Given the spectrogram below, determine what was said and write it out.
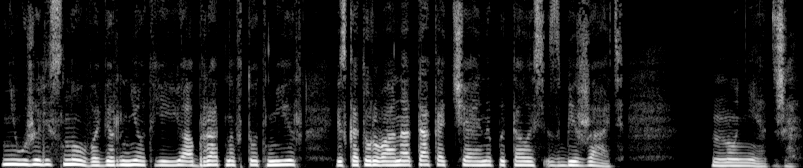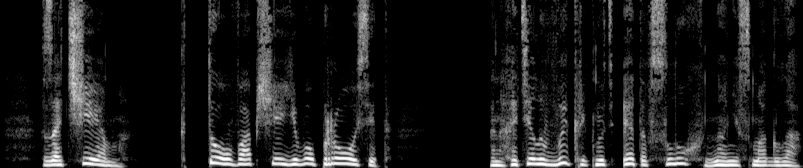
Неужели снова вернет ее обратно в тот мир, из которого она так отчаянно пыталась сбежать? Ну нет же, зачем? Кто вообще его просит? Она хотела выкрикнуть это вслух, но не смогла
